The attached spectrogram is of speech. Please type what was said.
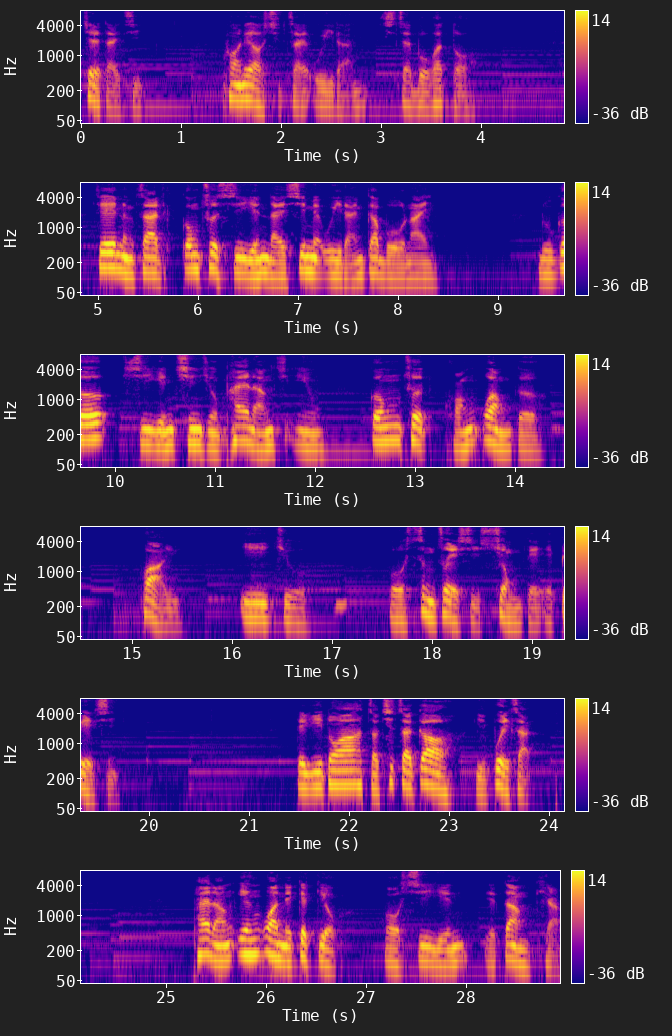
即个代志，看了实在为难，实在无法度。这两节讲出诗人内心的为难甲无奈。如果诗人亲像歹人一样讲出狂妄的话语，伊就无算作是上帝的百姓。第二段十七节到二八节，歹人永远的结局，互诗人会当徛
